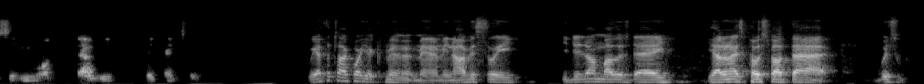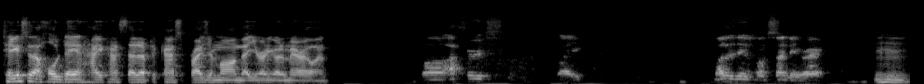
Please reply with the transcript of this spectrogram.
see me more. That would be a big thing too. We have to talk about your commitment, man. I mean, obviously, you did it on Mother's Day. You had a nice post about that. Just take us to that whole day and how you kind of set it up to kind of surprise your mom that you're going to go to Maryland. Well, I first like Mother's Day was on Sunday, right? Mm-hmm.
